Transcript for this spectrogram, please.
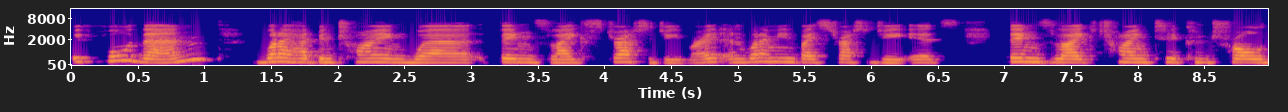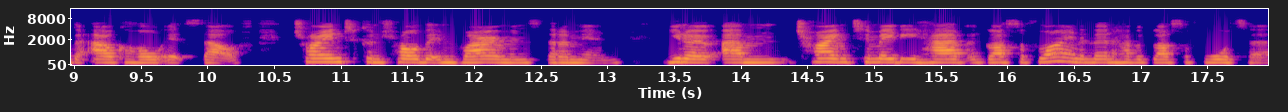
before then, what I had been trying were things like strategy, right? And what I mean by strategy, it's things like trying to control the alcohol itself, trying to control the environments that I'm in, you know, um, trying to maybe have a glass of wine and then have a glass of water,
